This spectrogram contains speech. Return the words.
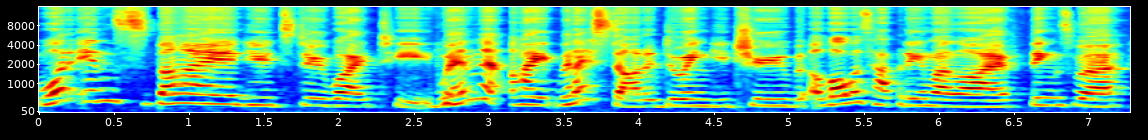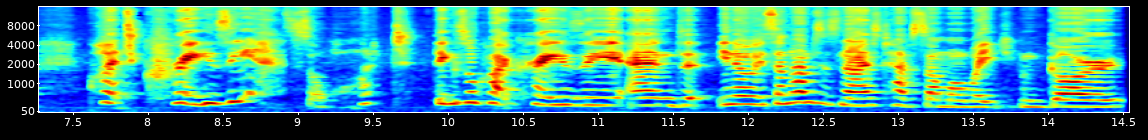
What inspired you to do YT? When I, when I started doing YouTube, a lot was happening in my life. Things were quite crazy. So hot. Things were quite crazy and you know sometimes it's nice to have somewhere where you can go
